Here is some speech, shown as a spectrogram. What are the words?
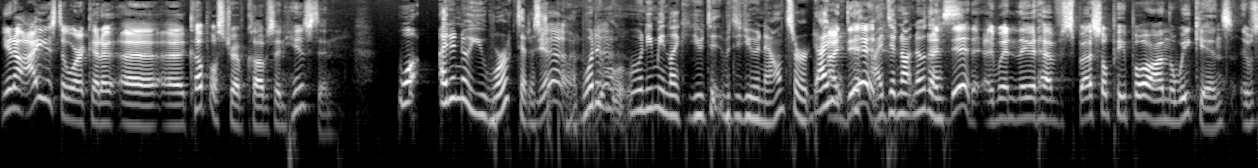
You know, I used to work at a, a, a couple strip clubs in Houston. Well, I didn't know you worked at a strip Yeah, club. What, do- what do you mean? Like you did? Did you announce or I did. I did not know this. I did. When they would have special people on the weekends, it was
